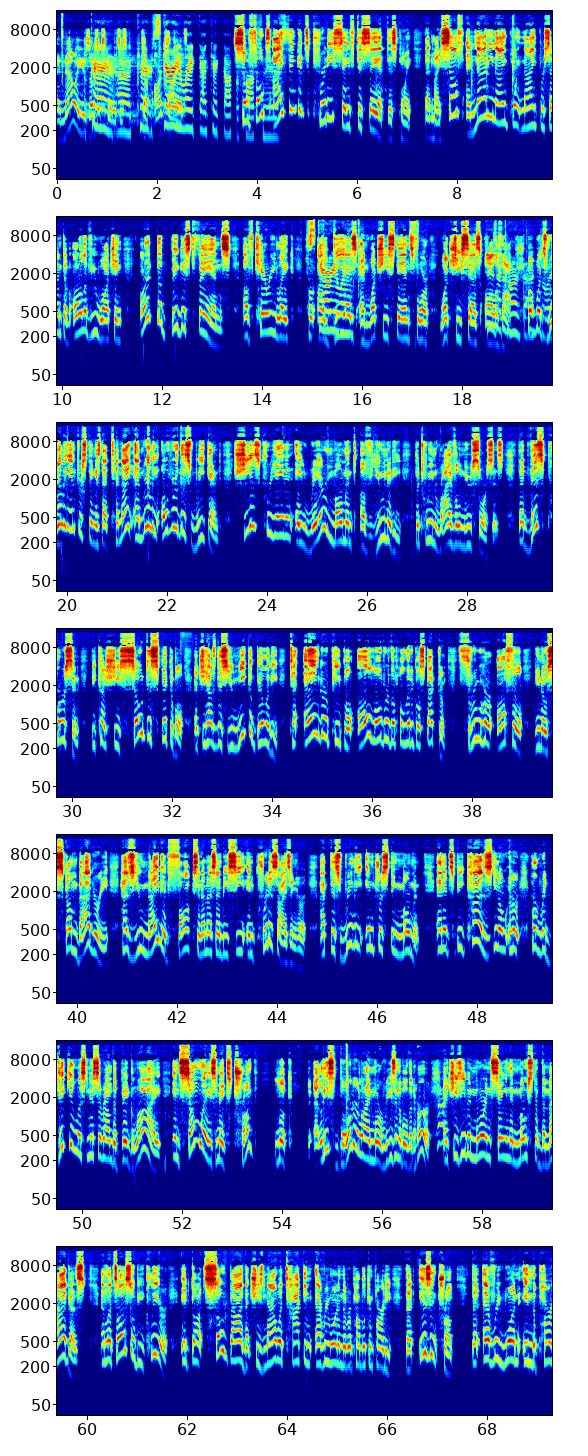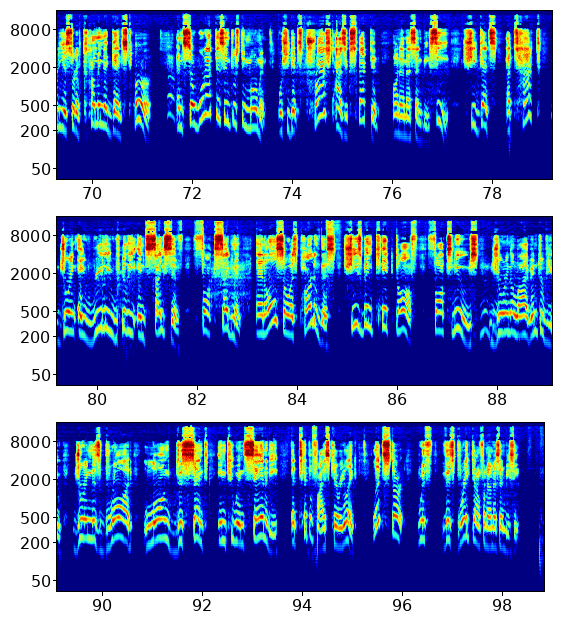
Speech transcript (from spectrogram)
And now I use those experiences uh, to our Scary clients. Lake got kicked off. Of So, Fox folks, News. I think it's pretty safe to say at this point that myself and 99.9% of all of you watching aren't the biggest fans of Kari Lake, her Scary ideas, and what she stands for, what she says, all of that. cunt, But what's actually. really interesting is that tonight and really over this weekend, she has created a rare moment of unity between rival news sources. That this person, because she's so despicable and she has this unique ability to anger people all over the political spectrum through her awful, you know, scumbaggery, has united Fox and MSNBC in criticizing her at this really interesting moment. And it's because, you know, her her ridiculousness around the big lie in some ways makes Trump look at least borderline more reasonable than her, and she's even more insane than most of the MAGAs. And let's also be clear, it got so bad that she's now attacking everyone in the Republican Party that isn't Trump, that everyone in the party is sort of coming against her. And so we're at this interesting moment where she gets trashed as expected on MSNBC. She gets attacked during a really, really incisive Fox segment. And also, as part of this, she's been kicked off Fox News during a live interview, during this broad, long descent into insanity that typifies Kari Lake. Let's start with this breakdown from MSNBC.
